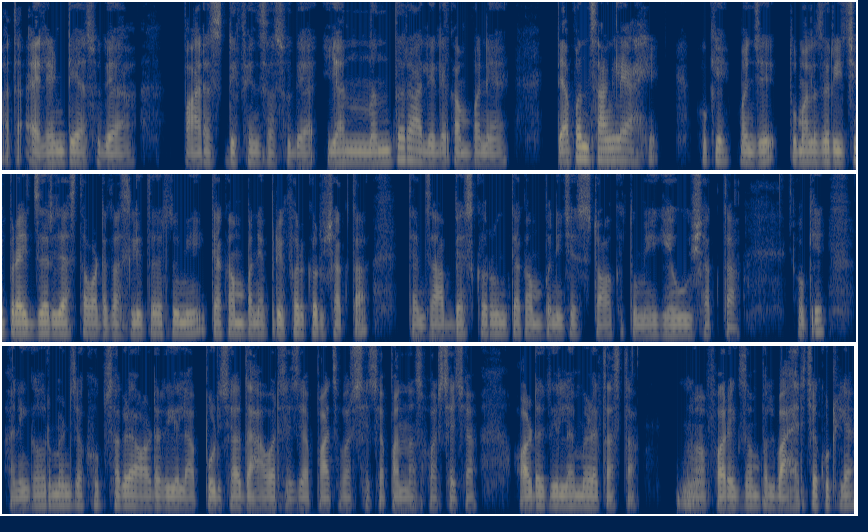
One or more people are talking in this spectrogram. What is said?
आता एल एन टी असू द्या पारस डिफेन्स असू द्या या नंतर आलेल्या कंपन्या आहे त्या पण चांगल्या आहे. ओके म्हणजे तुम्हाला जर हिची प्राईस जर जास्त वाटत असली तर तुम्ही त्या कंपन्या प्रेफर करू शकता. त्यांचा अभ्यास करून त्या कंपनीचे स्टॉक तुम्ही घेऊ शकता. ओके? आणि गव्हर्नमेंटच्या खूप सगळ्या ऑर्डर येला पुढच्या दहा वर्षाच्या पाच वर्षाच्या पन्नास वर्षाच्या ऑर्डर येला मिळत असतात फॉर एक्झाम्पल बाहेरच्या कुठल्या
